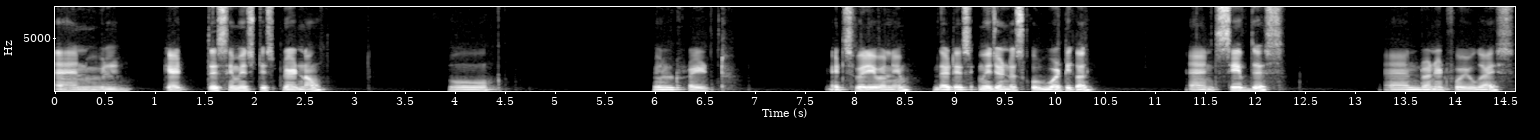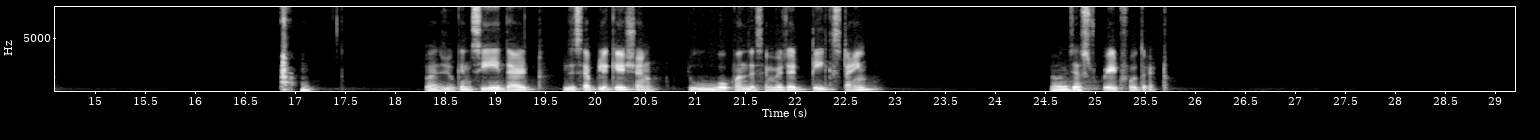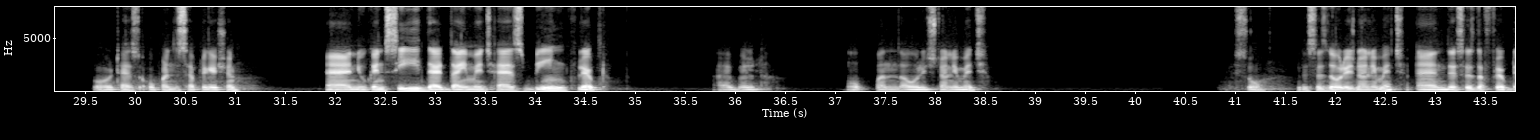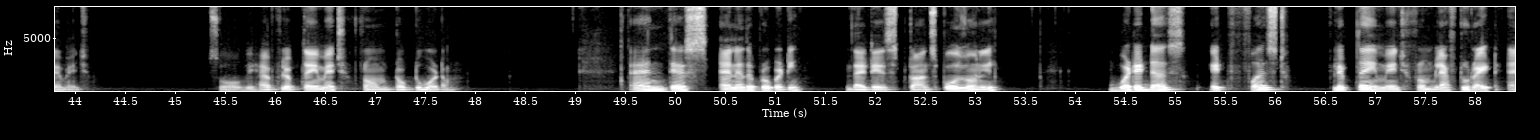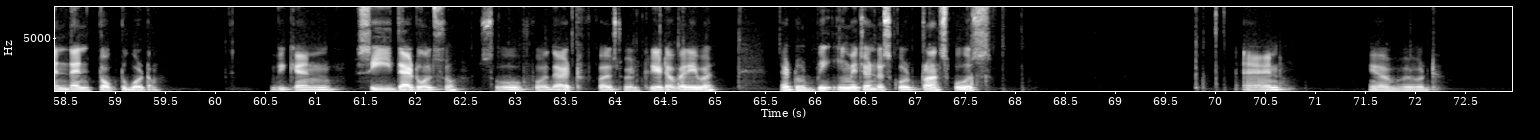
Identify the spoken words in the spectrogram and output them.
And we will get this image displayed now. So we'll write its variable name that is image underscore vertical and save this and run it for you guys. So as you can see that this application to open this image it takes time I'll just wait for that. So it has opened this application and you can see that the image has been flipped. I will open the original image. So this is the original image and this is the flipped image. So we have flipped the image from top to bottom. And there's another property that is transpose only what it does it first flip the image from left to right and then top to bottom. We can see that also. So for that first we'll create a variable. That would be image underscore transpose. And here we would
